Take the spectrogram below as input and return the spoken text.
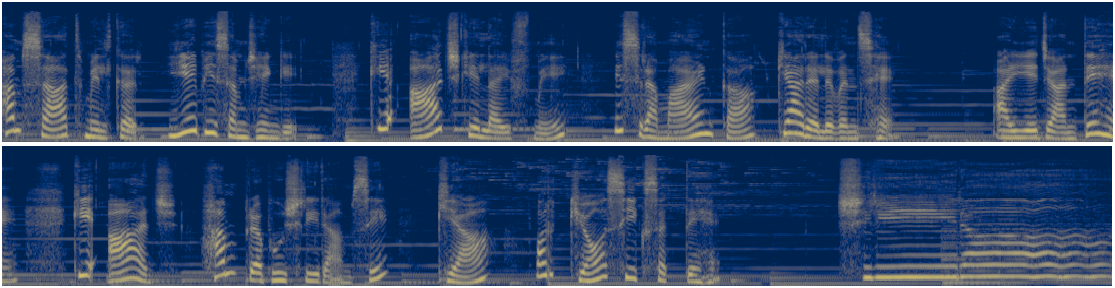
हम साथ मिलकर ये भी समझेंगे कि आज के लाइफ में इस रामायण का क्या रेलेवेंस है? आइए जानते हैं कि आज हम प्रभु श्री राम से क्या और क्यों सीख सकते हैं। श्री राम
